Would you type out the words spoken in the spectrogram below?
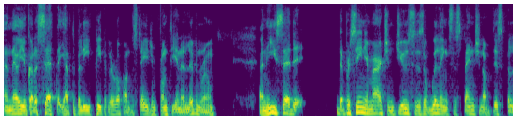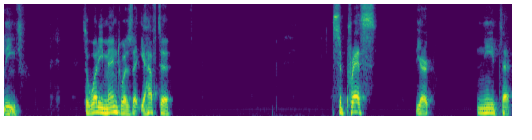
And now you've got a set that you have to believe people are up on the stage in front of you in a living room. And he said the proscenium arch induces a willing suspension of disbelief. So what he meant was that you have to suppress your need to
